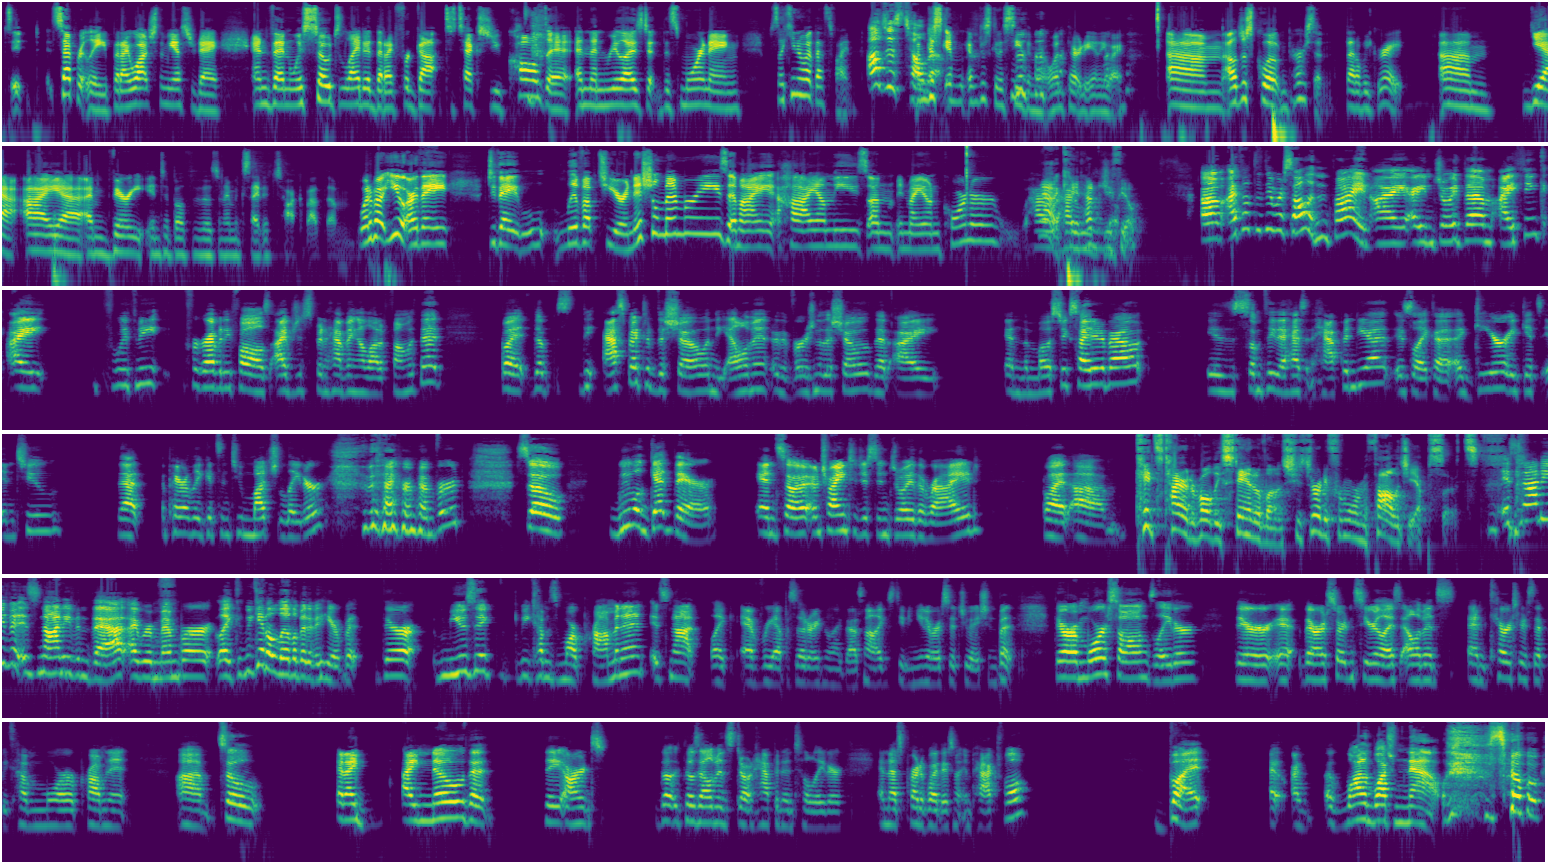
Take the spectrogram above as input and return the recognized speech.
it, separately, but I watched them yesterday and then was so delighted that I forgot to text you, called it, and then realized it this morning. I was like, you know what? That's fine. I'll just tell I'm them. just, I'm, I'm just going to see them at 1.30 anyway. Um, I'll just quote in person. That'll be great. Um, yeah, I, uh, I'm very into both of those and I'm excited to talk about them. What about you? Are they, do they live up to your initial memories? Am I high on these on in my own corner? How, yeah, how, Kate, do how did you feel? Um, I thought that they were solid and fine. I, I enjoyed them. I think I, with me for Gravity Falls, I've just been having a lot of fun with it. But the the aspect of the show and the element or the version of the show that I am the most excited about is something that hasn't happened yet. Is like a, a gear it gets into that apparently gets into much later than I remembered. So we will get there, and so I'm trying to just enjoy the ride. But um, Kate's tired of all these standalones. She's ready for more mythology episodes. it's not even it's not even that. I remember like we get a little bit of it here but their music becomes more prominent. It's not like every episode or anything like that. It's not like a steven universe situation but there are more songs later. There eh, there are certain serialized elements and characters that become more prominent. Um so and i i know that they aren't th- those elements don't happen until later and that's part of why they're so impactful but I, I, I want to watch them now. so,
